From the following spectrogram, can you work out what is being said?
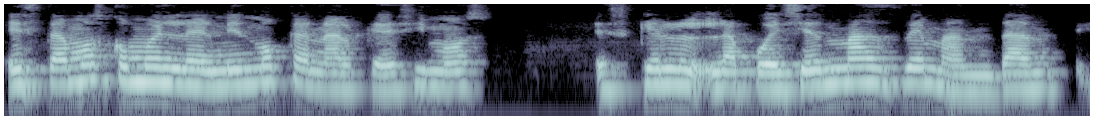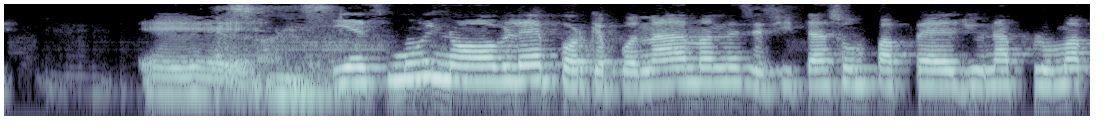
estamos como en el mismo canal que decimos, es que la poesía es más demandante. Eh, y es muy noble porque pues nada más necesitas un papel y una pluma,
